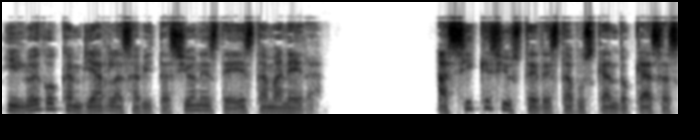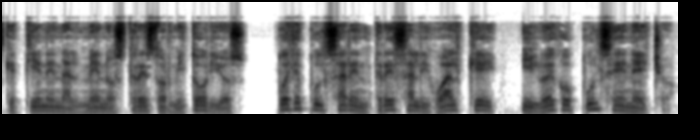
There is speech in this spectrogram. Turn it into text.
y luego cambiar las habitaciones de esta manera. Así que si usted está buscando casas que tienen al menos tres dormitorios, puede pulsar en tres al igual que, y luego pulse en hecho.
